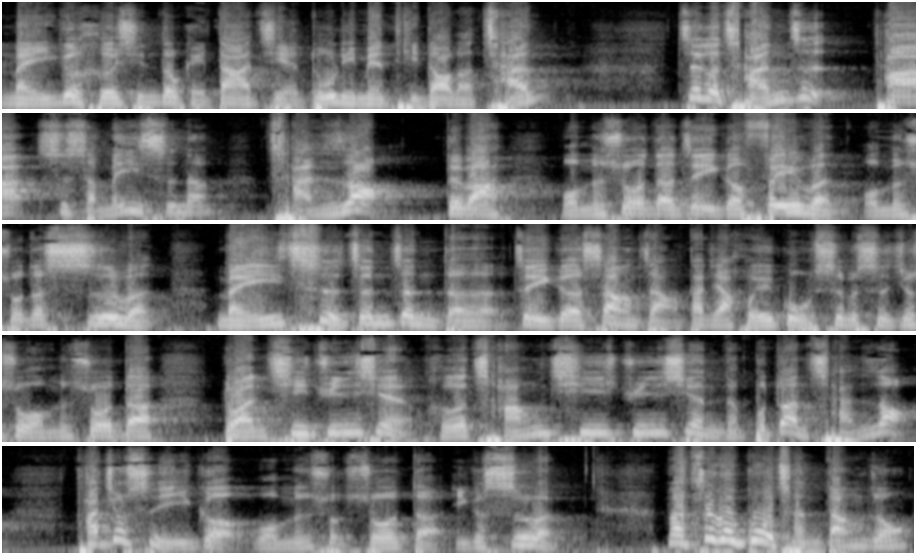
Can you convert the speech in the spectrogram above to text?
每一个核心都给大家解读。里面提到了缠，这个缠字它是什么意思呢？缠绕。对吧？我们说的这个飞稳，我们说的失稳，每一次真正的这个上涨，大家回顾是不是就是我们说的短期均线和长期均线的不断缠绕？它就是一个我们所说的一个失稳。那这个过程当中，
